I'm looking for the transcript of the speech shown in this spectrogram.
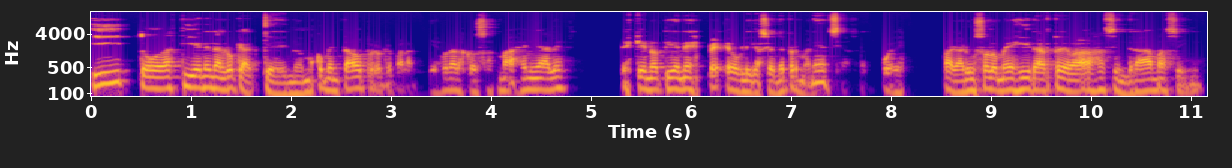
Y todas tienen algo que, que no hemos comentado, pero que para mí es una de las cosas más geniales, es que no tienes obligación de permanencia. Puedes pagar un solo mes y darte de baja sin drama, sin,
